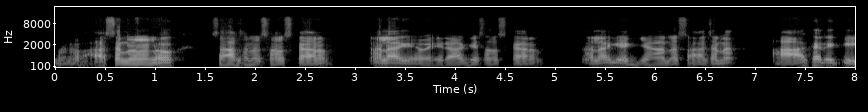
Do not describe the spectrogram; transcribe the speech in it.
మన వాసనలలో సాధన సంస్కారం అలాగే వైరాగ్య సంస్కారం అలాగే జ్ఞాన సాధన. ఆఖరికి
